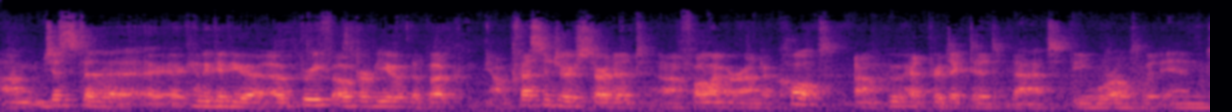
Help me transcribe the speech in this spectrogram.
Um, just to uh, kind of give you a, a, brief overview of the book, um, Festinger started uh, following around a cult um, who had predicted that the world would end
